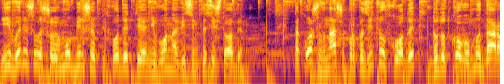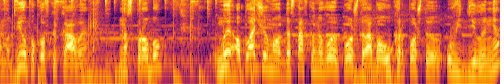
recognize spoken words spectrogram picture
і вирішили, що йому більше підходить Nivona 8101. Також в нашу пропозицію входить додатково ми даримо дві упаковки кави на спробу. Ми оплачуємо доставку новою поштою або Укрпоштою у відділення.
